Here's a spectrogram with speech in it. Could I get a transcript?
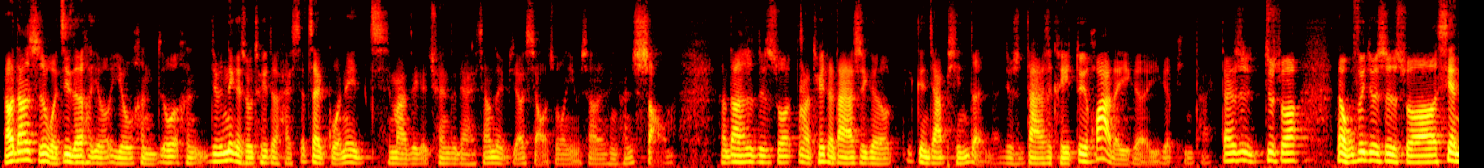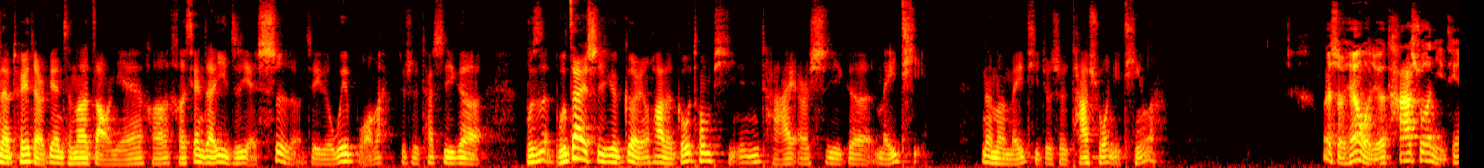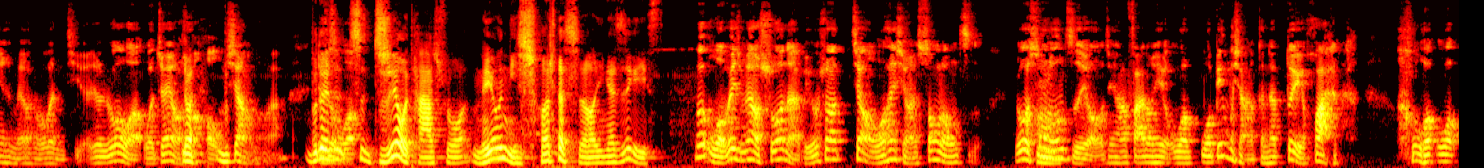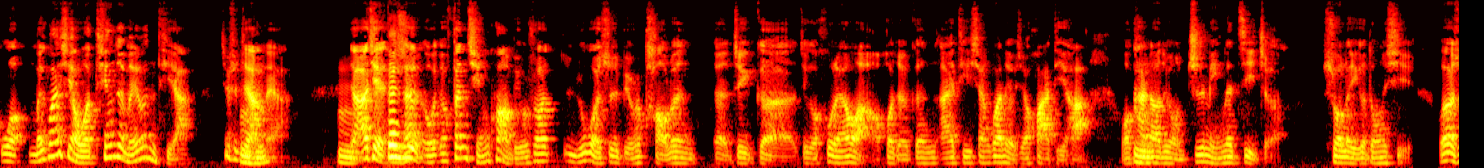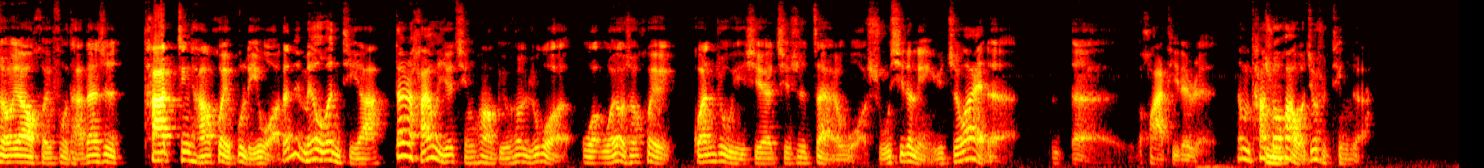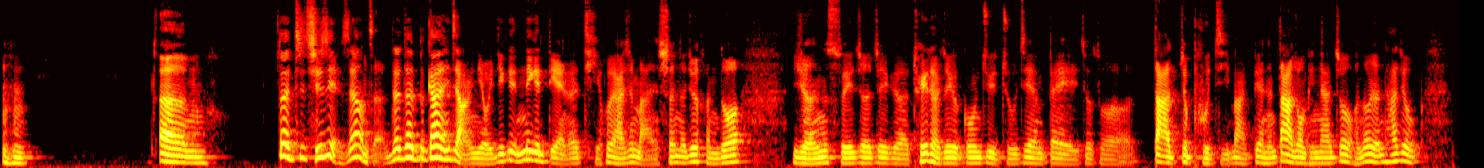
然后当时我记得有有很多很，就是那个时候推特还是在国内，起码这个圈子里还相对比较小众，因为上的人很少嘛。然后当时就是说，那推特大家是一个更加平等的，就是大家是可以对话的一个一个平台。但是就说，那无非就是说，现在推特变成了早年和和现在一直也是的这个微博嘛，就是它是一个不是不再是一个个人化的沟通平台，而是一个媒体。那么媒体就是他说你听了，那首先我觉得他说你听是没有什么问题的。就如果我我真有什么偶像的话，不对，是是只有他说没有你说的时候，应该是这个意思。那我为什么要说呢？比如说叫我很喜欢松隆子，如果松隆子有经常发东西，我我并不想跟他对话，我我我没关系啊，我听着没问题啊，就是这样的呀。嗯，而且但是我就分情况，比如说，如果是比如说讨论呃这个这个互联网或者跟 IT 相关的有些话题哈，我看到这种知名的记者说了一个东西，我有时候要回复他，但是他经常会不理我，但这没有问题啊。但是还有一些情况，比如说，如果我我有时候会关注一些其实在我熟悉的领域之外的呃话题的人，那么他说话我就是听着。嗯哼，嗯。对，这其实也是这样子。但但刚才你讲有一个那个点的体会还是蛮深的，就是很多人随着这个 Twitter 这个工具逐渐被叫做大就普及嘛，变成大众平台之后，很多人他就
